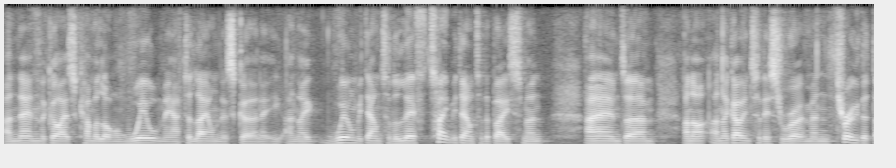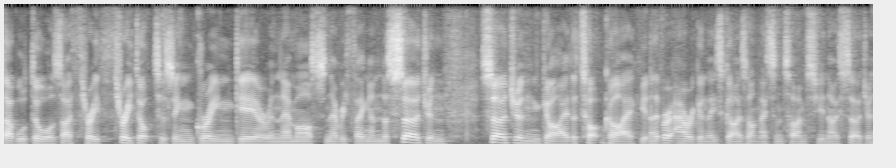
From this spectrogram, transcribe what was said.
And then the guys come along and wheel me, I have to lay on this gurney, and they wheel me down to the lift, take me down to the basement, and, um, and, I, and I go into this room, and through the double doors, I three, three doctors in green gear and their masks and everything, and the surgeon, surgeon guy, the top guy, you know, very arrogant, these guys, aren't they, sometimes, you know, surgeons.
